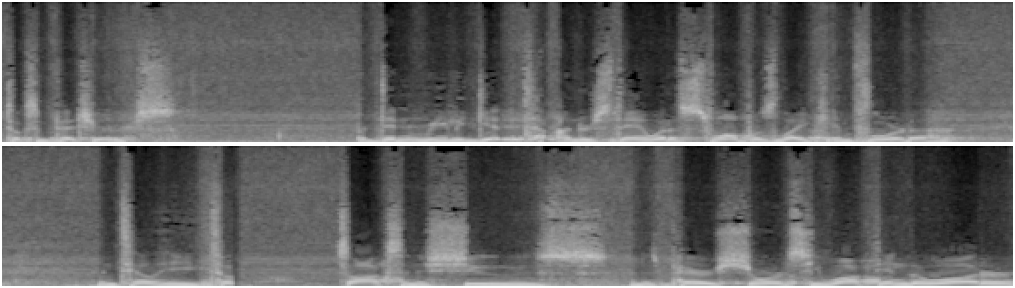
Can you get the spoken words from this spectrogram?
took some pictures, but didn't really get to understand what a swamp was like in Florida until he took socks and his shoes and his pair of shorts. He walked into the water.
